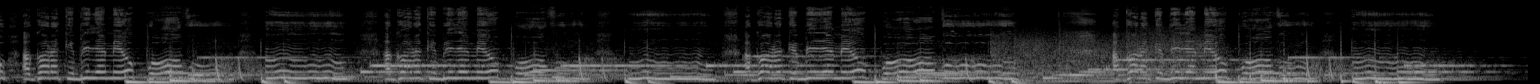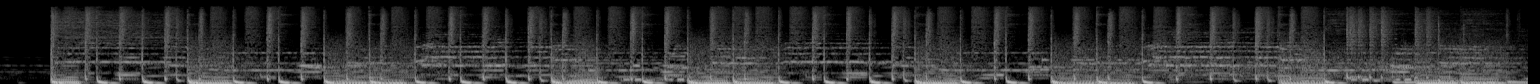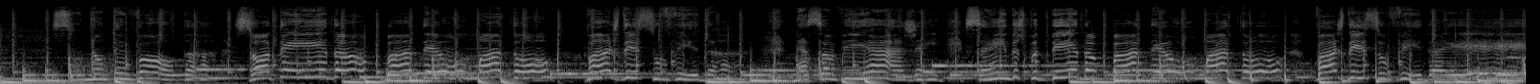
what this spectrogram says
povo. Agora quem brilha é meu povo. Agora quem brilha é meu povo. Agora quem brilha é meu povo. Agora quem brilha é meu povo. Só tem ida. Bateu, matou, faz disso vida. Nessa viagem, sem despedida. Bateu, matou, faz disso vida. Ei,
